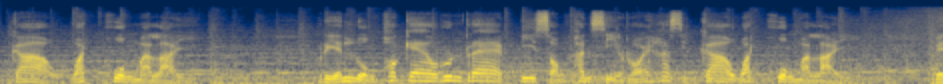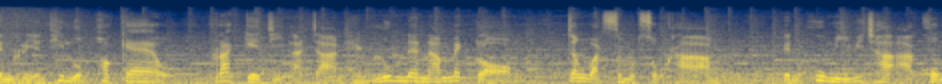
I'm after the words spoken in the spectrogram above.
2459 วัดพวงมาลัย เหรียญหลวงพ่อแก้วรุ่นแรกปี 2459 วัดพวงมาลัย เป็นเหรียญที่หลวงพ่อแก้ว พระเกจิอาจารย์แห่งลุ่มแม่น้ำแม่กลอง จังหวัดสมุทรสงคราม เป็นผู้มีวิชาอาคม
